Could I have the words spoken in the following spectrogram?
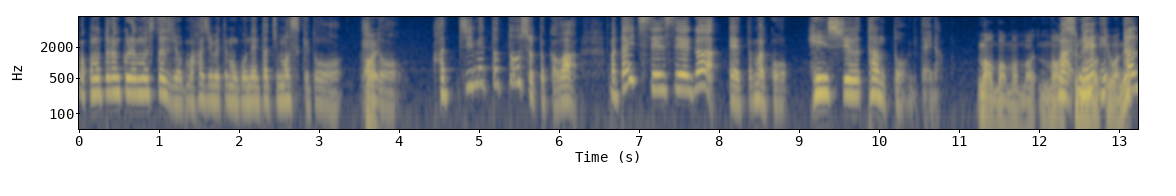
まあ、このトランクルームスタジオ、まあ、始めてもう5年経ちますけど、えっと始めた当初とかは、まあ、大地先生が、えっとまあ、こう編集担当みたいな。まあまあまあまあまあまあ住み分けはね。担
